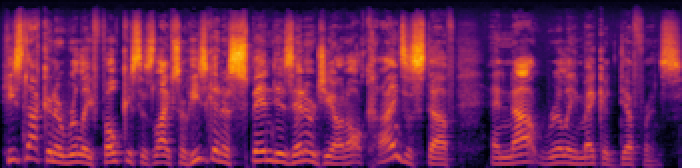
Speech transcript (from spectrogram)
He's not going to really focus his life. So he's going to spend his energy on all kinds of stuff and not really make a difference.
